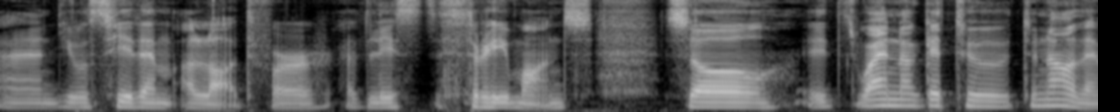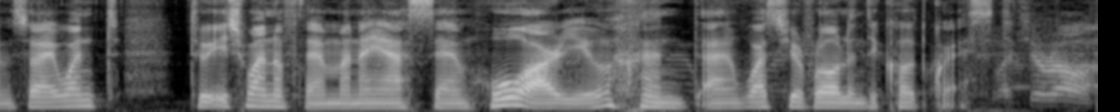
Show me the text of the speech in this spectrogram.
and you'll see them a lot for at least three months. So it's why not get to, to know them? So I went to each one of them and I asked them, who are you and, and what's your role in the Code Quest? What's your role?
